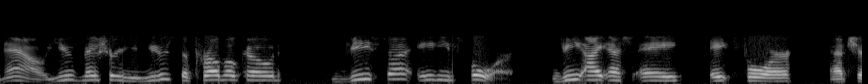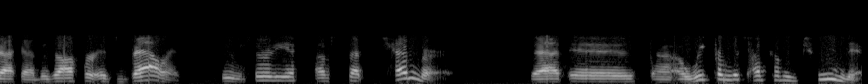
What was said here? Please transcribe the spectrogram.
now. You make sure you use the promo code Visa eighty four V I S A eight four at checkout. This offer it's valid through the thirtieth of September. That is uh, a week from this upcoming Tuesday.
